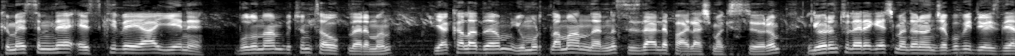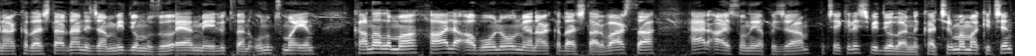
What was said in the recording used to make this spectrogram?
kümesimde eski veya yeni bulunan bütün tavuklarımın yakaladığım yumurtlama anlarını sizlerle paylaşmak istiyorum. Görüntülere geçmeden önce bu videoyu izleyen arkadaşlardan ricam videomuzu beğenmeyi lütfen unutmayın. Kanalıma hala abone olmayan arkadaşlar varsa her ay sonu yapacağım çekiliş videolarını kaçırmamak için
